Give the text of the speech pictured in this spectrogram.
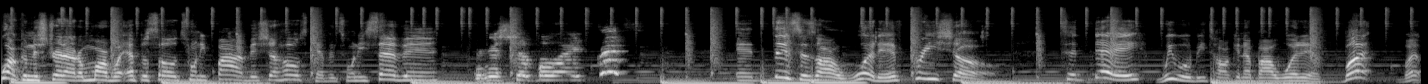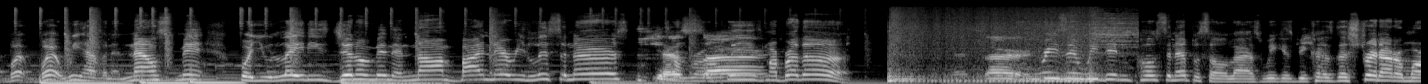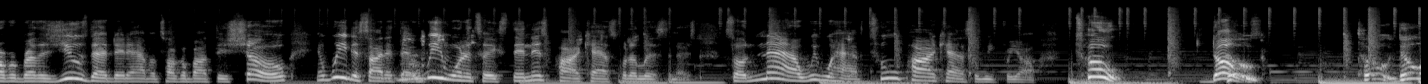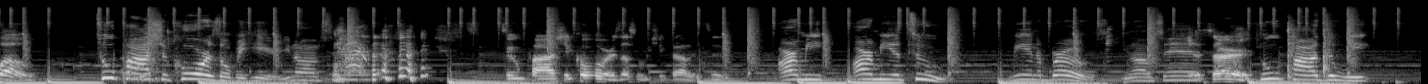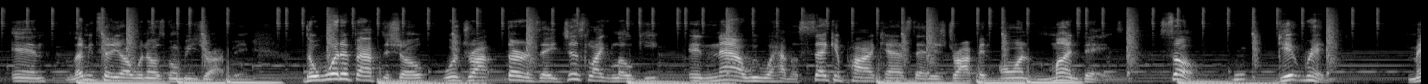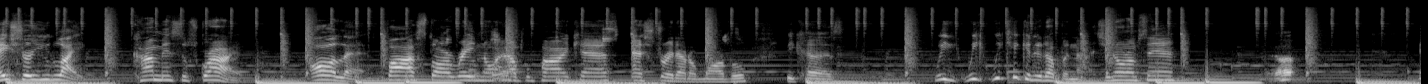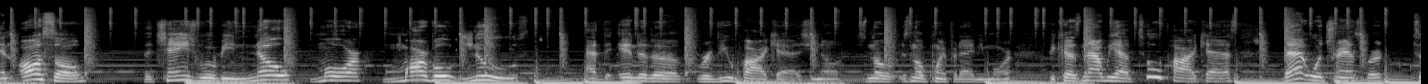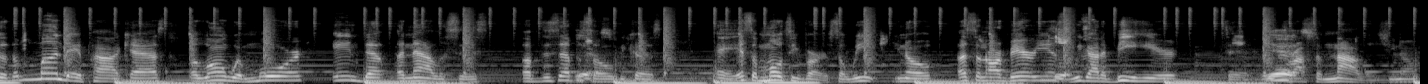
Welcome to Straight Out of Marvel, episode 25. It's your host, Kevin27. And it's your boy, Chris. And this is our What If pre show. Today, we will be talking about what if, but, but, but, but, we have an announcement for you ladies, gentlemen, and non binary listeners. Yes, sir. Please, my brother. Sir. The reason we didn't post an episode last week is because the Straight Outta Marvel brothers used that day to have a talk about this show, and we decided that we wanted to extend this podcast for the listeners. So now we will have two podcasts a week for y'all. Two. Those. Two duo. Two Pod Shakurs over here. You know what I'm saying? Two pod Shakurs. That's what we should call it too. Army, Army of two. Me and the bros. You know what I'm saying? Yes, sir. two pods a week. And let me tell y'all when those gonna be dropping. The What If After Show will drop Thursday, just like Loki. And now we will have a second podcast that is dropping on Mondays. So get ready. Make sure you like, comment, subscribe, all that. Five star rating on Apple Podcasts at Straight Out of Marvel because we we we kicking it up a notch. You know what I'm saying? Yup. And also, the change will be no more Marvel news at the end of the review podcast. You know, there's no there's no point for that anymore because now we have two podcasts that will transfer to the Monday podcast along with more in-depth analysis of this episode because hey, it's a multiverse. So we, you know, us and our variants, we got to be here to Yes. drop some knowledge, you know.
